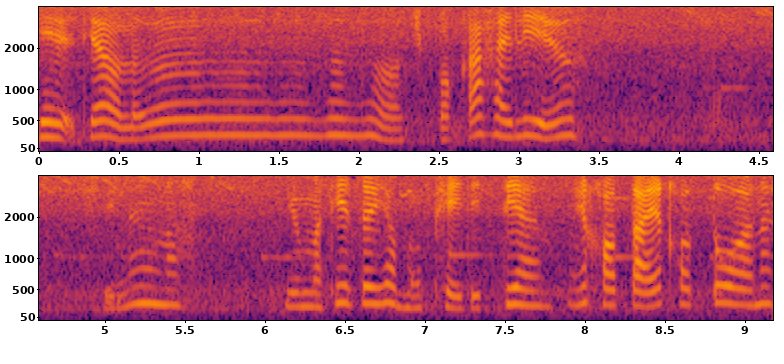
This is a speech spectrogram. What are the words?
chê thế là lỡ bỏ cá hai ly chỉ năng nó. Nhưng mà thiết chơi một phê thì tiền. Cái khó tay khó tua nữa.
